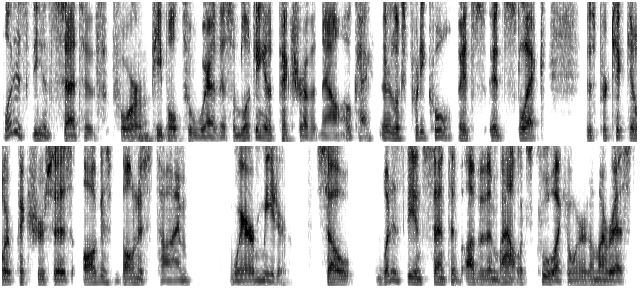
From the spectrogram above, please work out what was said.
What is the incentive for people to wear this? I'm looking at a picture of it now. Okay, it looks pretty cool. It's it's slick. This particular picture says August bonus time wear meter. So what is the incentive other than wow, it looks cool. I can wear it on my wrist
